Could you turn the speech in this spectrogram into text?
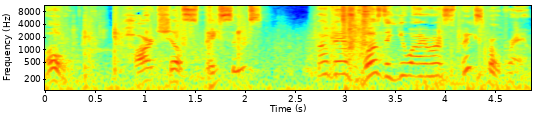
Whoa, hard shell spacesuits? How advanced was the UIR space program?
